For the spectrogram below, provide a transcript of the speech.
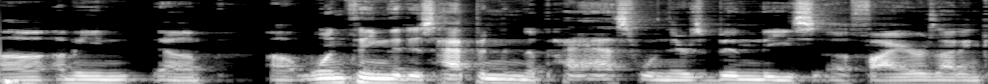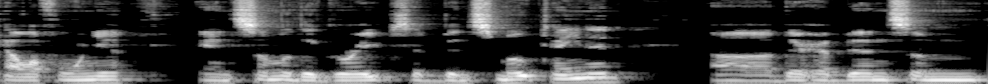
Uh, I mean, uh, uh, one thing that has happened in the past when there's been these uh, fires out in California and some of the grapes have been smoke tainted, there have been some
